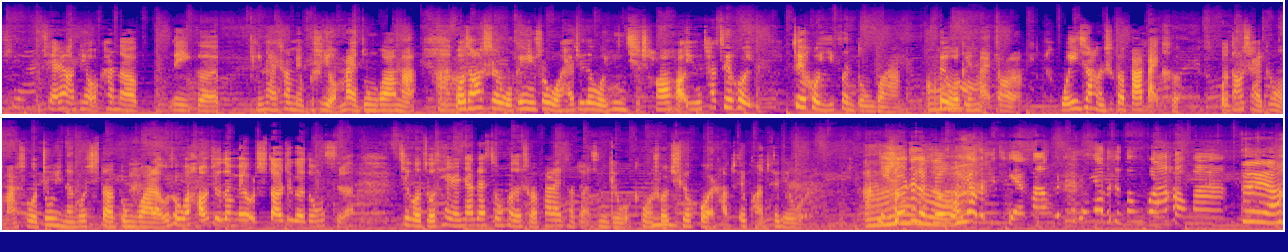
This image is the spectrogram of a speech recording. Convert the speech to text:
天前两天我看到那个平台上面不是有卖冬瓜吗？我当时我跟你说我还觉得我运气超好，因为它最后最后一份冬瓜被我给买到了。我印象很深刻，八百克。我当时还跟我妈说，我终于能够吃到冬瓜了。我说我好久都没有吃到这个东西了。结果昨天人家在送货的时候发了一条短信给我，跟我说缺货，然后退款退给我了。你说这个时候我要的是钱吗？我这个时候要的是冬瓜好吗？对呀。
